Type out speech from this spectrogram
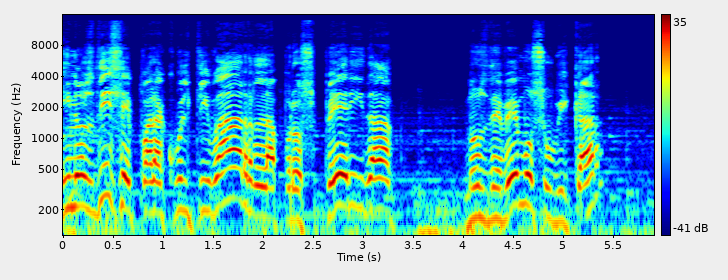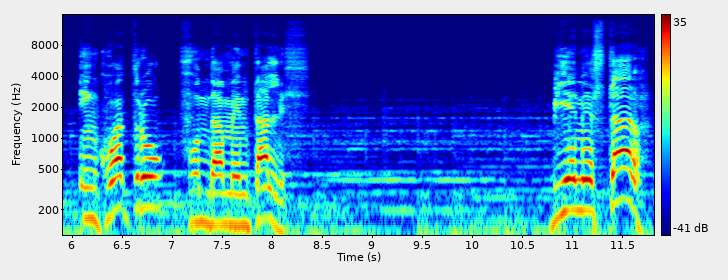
Y nos dice, para cultivar la prosperidad nos debemos ubicar en cuatro fundamentales. Bienestar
